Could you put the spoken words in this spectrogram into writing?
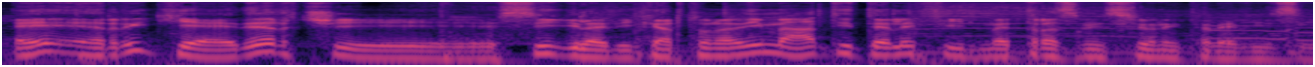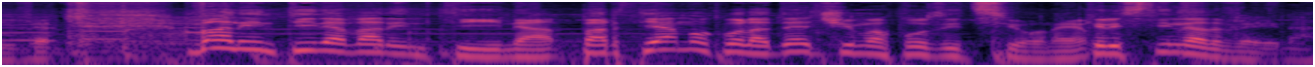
e richiederci sigle di cartoni animati, telefilm e trasmissioni televisive. Valentina Valentina, partiamo con la decima posizione. Cristina D'Avena.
